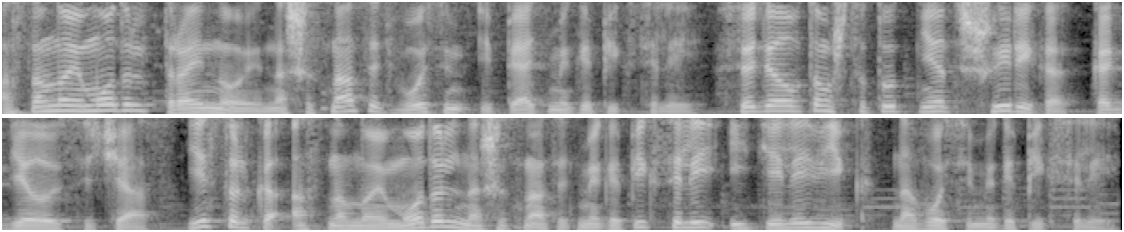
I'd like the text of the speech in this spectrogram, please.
Основной модуль тройной на 16, 8 и 5 мегапикселей. Все дело в том, что тут нет ширика, как делают сейчас. Есть только основной модуль на 16 мегапикселей и телевик на 8 мегапикселей.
